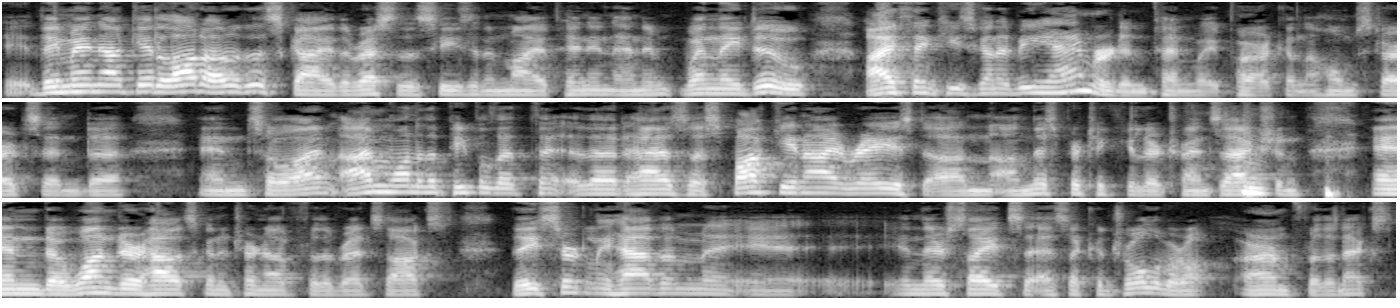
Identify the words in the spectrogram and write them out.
they may not get a lot out of this guy the rest of the season, in my opinion. And when they do, I think he's going to be hammered in Fenway Park on the home starts. And uh, and so I'm I'm one of the people that th- that has a Spockian eye raised on on this particular transaction, and uh, wonder how it's going to turn out for the Red Sox. They certainly have him uh, in their sights as a controllable arm for the next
